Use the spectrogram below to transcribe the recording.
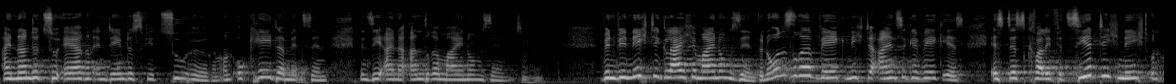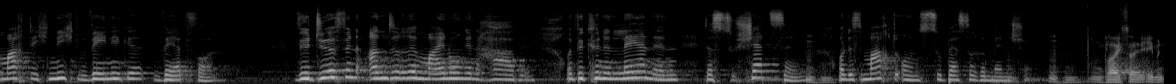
einander zu ehren, indem dass wir zuhören und okay damit sind, wenn sie eine andere Meinung sind. Mhm. Wenn wir nicht die gleiche Meinung sind, wenn unser Weg nicht der einzige Weg ist, es disqualifiziert dich nicht und macht dich nicht weniger wertvoll. Wir dürfen andere Meinungen haben und wir können lernen, das zu schätzen mhm. und es macht uns zu besseren Menschen. Mhm. mhm. Und gleichzeitig eben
